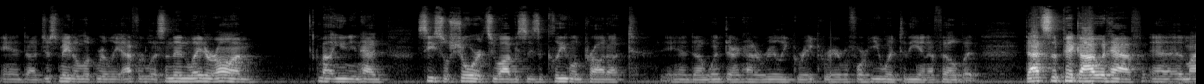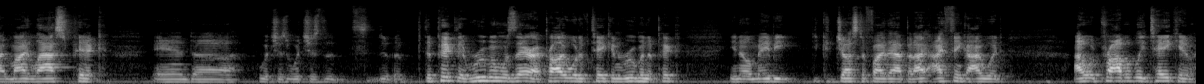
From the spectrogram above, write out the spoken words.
and uh, just made it look really effortless. And then later on, Mount Union had Cecil Shorts, who obviously is a Cleveland product, and uh, went there and had a really great career before he went to the NFL. But that's the pick I would have, uh, my my last pick, and uh, which is which is the, the, the pick that Rubin was there. I probably would have taken Rubin to pick. You know, maybe you could justify that, but I, I think I would I would probably take him.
